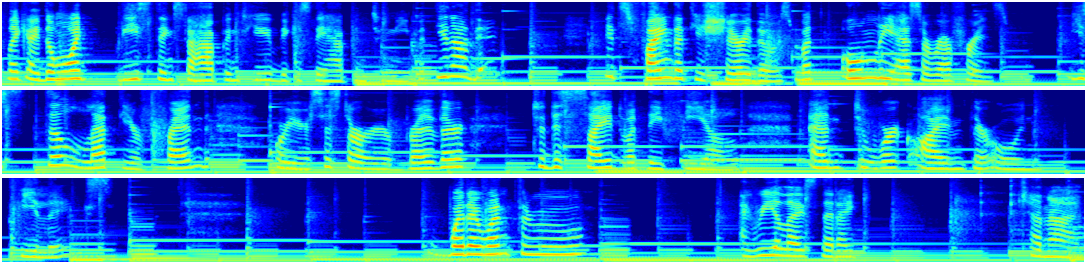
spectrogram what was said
Like I don't want these things to happen to you because they happened to me. But you know, it's fine that you share those, but only as a reference. you still let your friend or your sister or your brother to decide what they feel and to work on their own feelings. What I went through, I realized that I cannot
